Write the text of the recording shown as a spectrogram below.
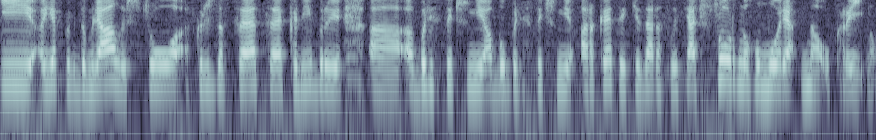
І як повідомляли, що скоріш за все це калібри а, балістичні або балістичні ракети, які зараз летять з Чорного моря на Україну.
